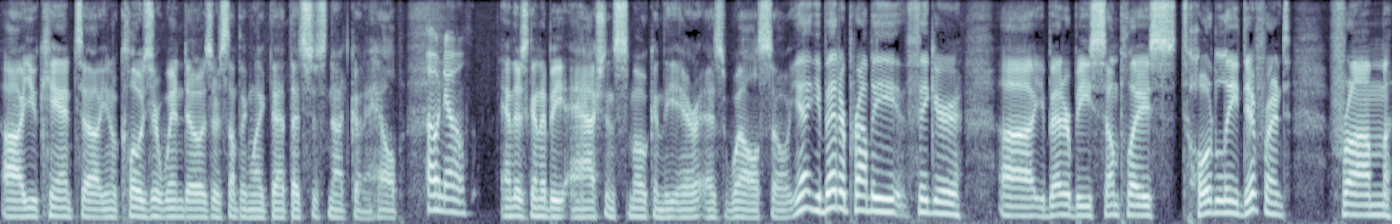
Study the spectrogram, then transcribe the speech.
Uh, you can't, uh, you know, close your windows or something like that. That's just not going to help oh no. And there's going to be ash and smoke in the air as well. So, yeah, you better probably figure uh, you better be someplace totally different from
